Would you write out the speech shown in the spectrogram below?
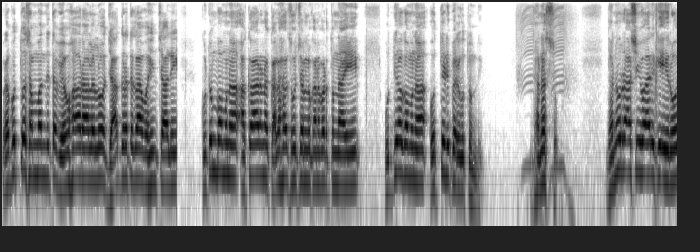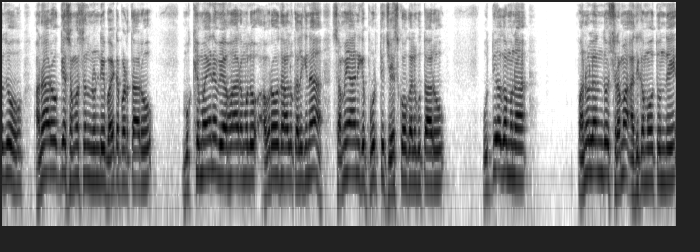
ప్రభుత్వ సంబంధిత వ్యవహారాలలో జాగ్రత్తగా వహించాలి. కుటుంబమున అకారణ కలహ సూచనలు కనబడుతున్నాయి. ఉద్యోగమున ఒత్తిడి పెరుగుతుంది. ధనస్సు. ధనురాశి వారికి ఈరోజు అనారోగ్య సమస్యల నుండి బయటపడతారు. ముఖ్యమైన వ్యవహారములు అవరోధాలు కలిగిన సమయానికి పూర్తి చేసుకోగలుగుతారు. ఉద్యోగమున పనులందు శ్రమ అధికమవుతుంది.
